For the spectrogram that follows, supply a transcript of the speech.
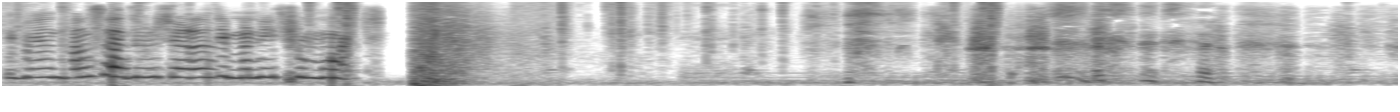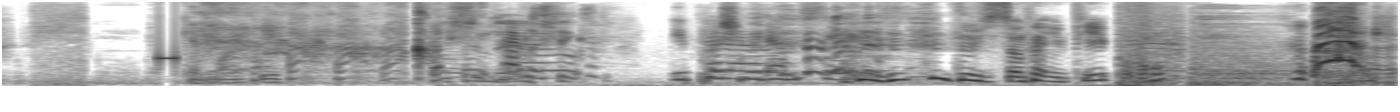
Ik ben dansen aan het doen zodat hij me niet vermoordt. Fucking monkey. You push me Hello. downstairs. There's so many people.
